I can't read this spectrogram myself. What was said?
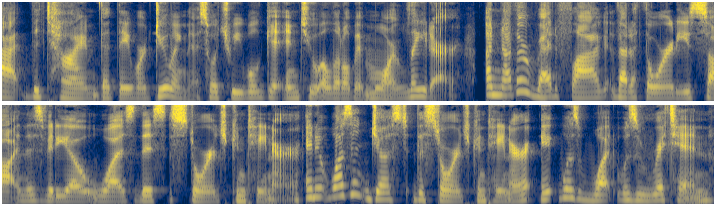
at the time that they were doing this, which we will get into a little bit more later. Another red flag that authorities saw in this video was this storage container. And it wasn't just the storage container, it was what was written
